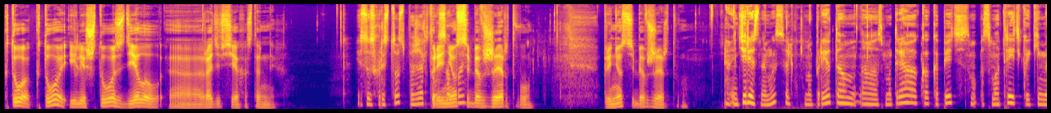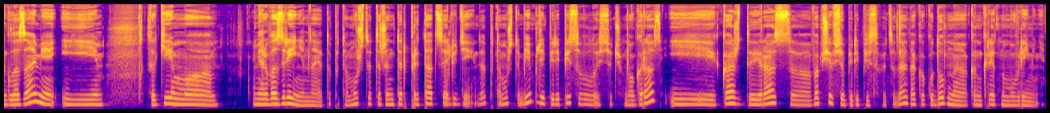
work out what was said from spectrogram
кто, кто или что сделал э, ради всех остальных? Иисус Христос пожертвовал Принес собой. себя в жертву. Принес себя в жертву. Интересная мысль, но при этом, а, смотря как опять смотреть какими глазами и с каким а, мировоззрением на это, потому что это же интерпретация людей, да, потому что Библия переписывалась очень много раз, и каждый раз а, вообще все переписывается, да, так как удобно конкретному времени.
